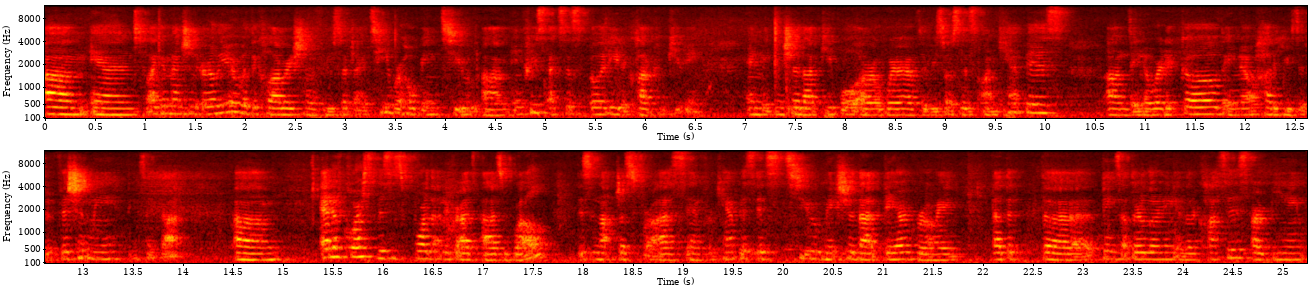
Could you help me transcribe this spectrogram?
Um, and like I mentioned earlier, with the collaboration with Research IT, we're hoping to um, increase accessibility to cloud computing and making sure that people are aware of the resources on campus, um, they know where to go, they know how to use it efficiently, things like that. Um, and of course, this is for the undergrads as well. This is not just for us and for campus, it's to make sure that they are growing, that the, the things that they're learning in their classes are being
